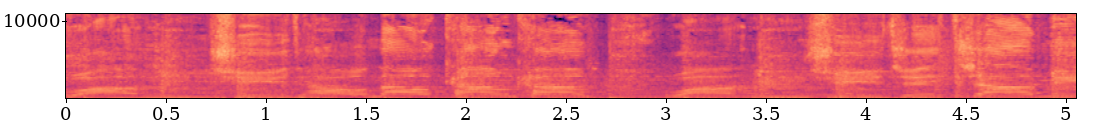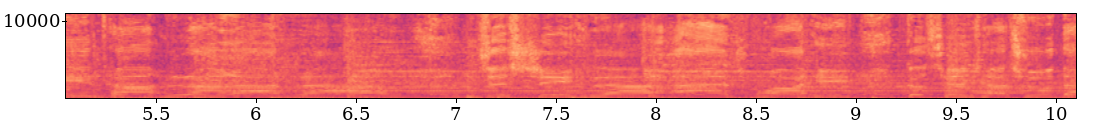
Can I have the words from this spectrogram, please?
我不是头脑，不是一个吃米汤人人，只是人爱欢喜，搁春夏秋冬。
